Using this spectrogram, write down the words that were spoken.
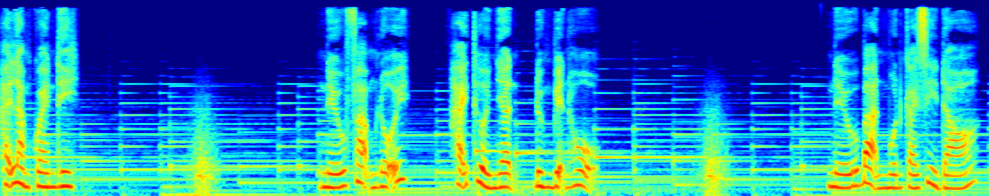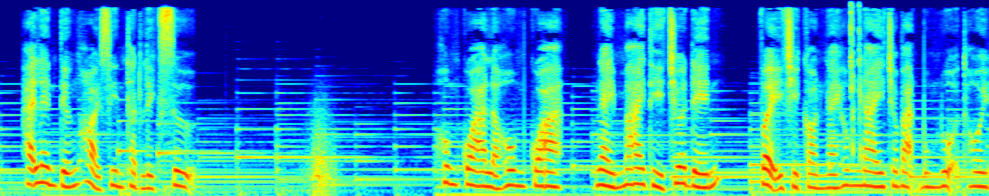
hãy làm quen đi. Nếu phạm lỗi, hãy thừa nhận, đừng biện hộ. Nếu bạn muốn cái gì đó, hãy lên tiếng hỏi xin thật lịch sự. Hôm qua là hôm qua, ngày mai thì chưa đến, vậy chỉ còn ngày hôm nay cho bạn bung lụa thôi.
